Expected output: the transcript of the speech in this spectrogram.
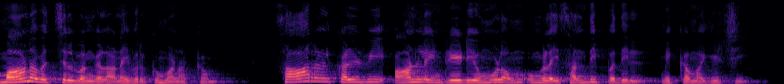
மாணவ செல்வங்கள் அனைவருக்கும் வணக்கம். சாரல் கல்வி ஆன்லைன் ரேடியோ மூலம் உங்களை சந்திப்பதில் மிக்க மகிழ்ச்சி.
